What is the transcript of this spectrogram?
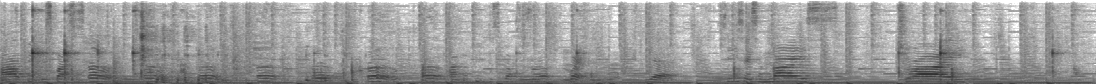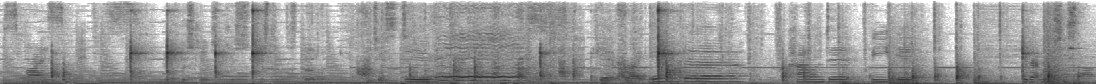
I beat the spices up. Up, up, up, up, up, up. I beat the spices up. Wait, yeah. See, so it's a nice, dry spice mix. Yeah, this looks just, just looks disturbing. Just do this. Get right in there. Pound it, beat it. Hear that mushy sound?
